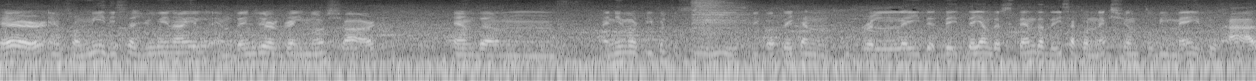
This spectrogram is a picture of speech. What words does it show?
her and from me. This is a juvenile endangered gray nurse shark, and um, I need more people to see this because they can relate. They, they understand that there is a connection to be made to have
